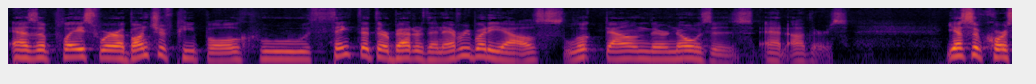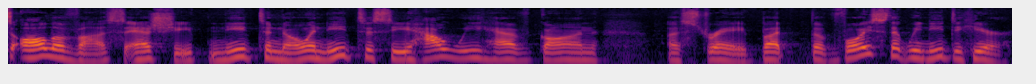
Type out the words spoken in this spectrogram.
as a place where a bunch of people who think that they're better than everybody else look down their noses at others. Yes, of course, all of us as sheep need to know and need to see how we have gone astray, but the voice that we need to hear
